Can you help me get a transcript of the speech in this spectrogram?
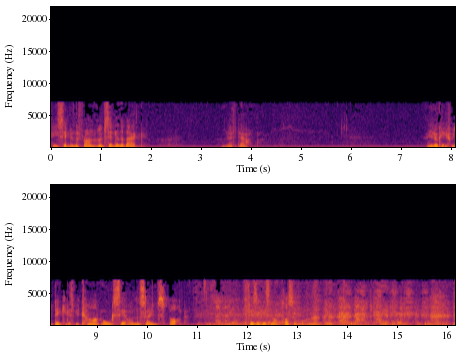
He's sitting in the front, I'm sitting in the back. I'm left out. And you look at it, it's ridiculous. We can't all sit on the same spot. Physically, it's not possible.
